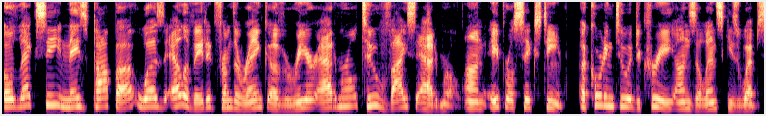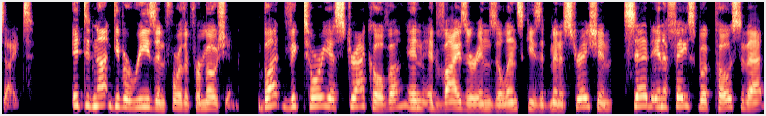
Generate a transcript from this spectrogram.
Oleksiy Neizhpapa was elevated from the rank of Rear Admiral to Vice Admiral on April 16th, according to a decree on Zelensky's website. It did not give a reason for the promotion, but Victoria Strakova, an advisor in Zelensky's administration, said in a Facebook post that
